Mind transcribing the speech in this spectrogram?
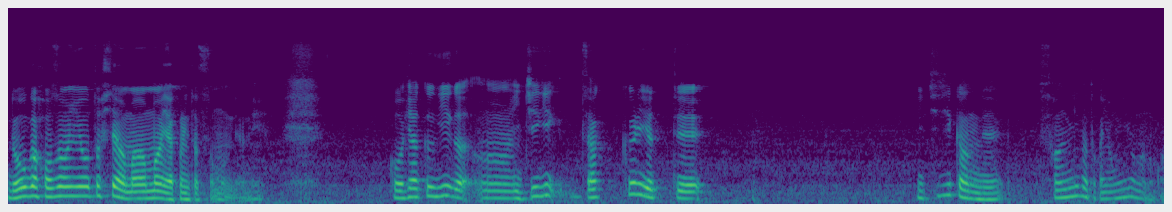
動画保存用としてはまあまあ役に立つと思うんだよね。500ギガ、うん、1ギ、ざっくり言って、1時間で3ギガとか4ギガなのかな。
